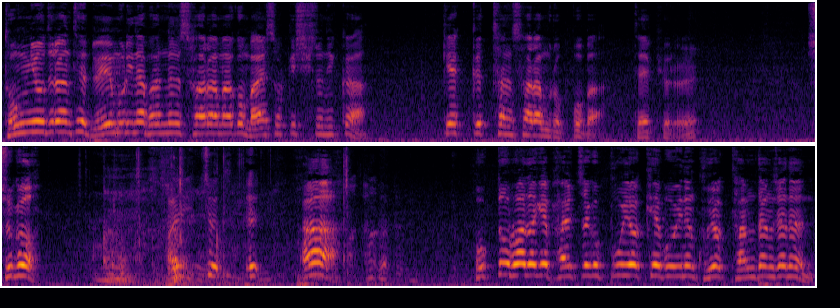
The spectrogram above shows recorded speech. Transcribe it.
동료들한테 뇌물이나 받는 사람하고 말 섞기 싫으니까 깨끗한 사람으로 뽑아 대표를. 수고. 아니 저 에, 아, 복도 바닥에 발자국 뿌옇게 보이는 구역 담당자는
